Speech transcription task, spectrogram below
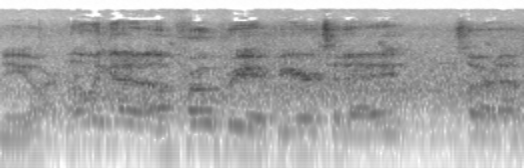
New York. Well, we got an appropriate beer today, sort of.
